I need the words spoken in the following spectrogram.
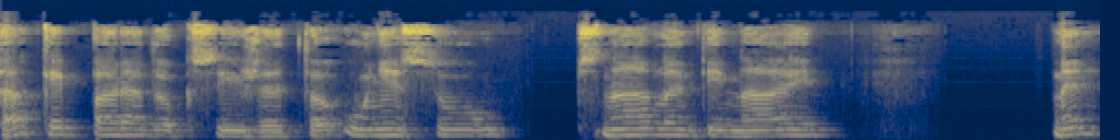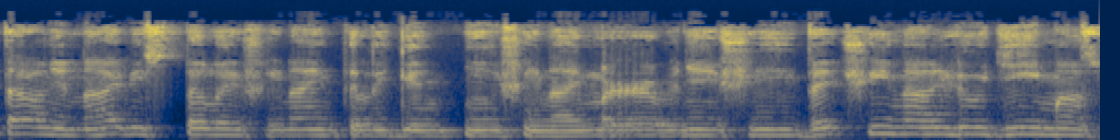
Také paradoxy, že to unesú snáď len tí naj, mentálne najvyspelejší, najinteligentnejší, najmrvnejší. Väčšina ľudí má z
